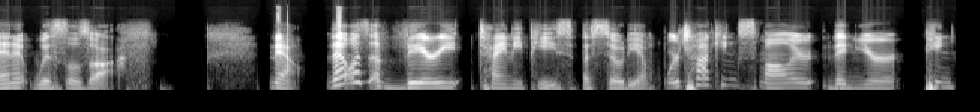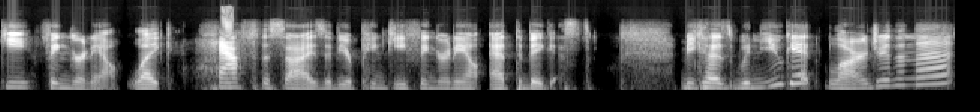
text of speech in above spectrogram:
and it whistles off. Now, that was a very tiny piece of sodium. We're talking smaller than your pinky fingernail, like half the size of your pinky fingernail at the biggest. Because when you get larger than that,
